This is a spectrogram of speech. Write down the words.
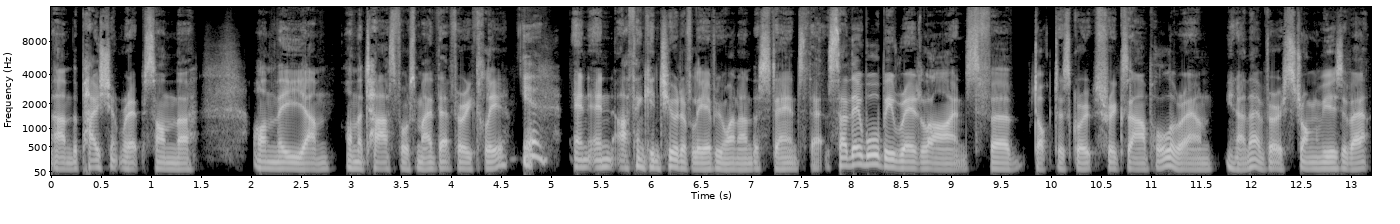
Um, the patient reps on the on the um, on the task force made that very clear. Yeah, and and I think intuitively everyone understands that. So there will be red lines for doctors groups, for example, around you know they have very strong views about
